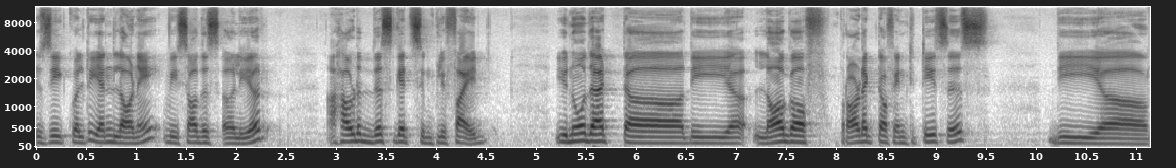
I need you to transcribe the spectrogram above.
is equal to n ln a we saw this earlier. How did this get simplified? You know that uh, the uh, log of product of entities is the uh,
